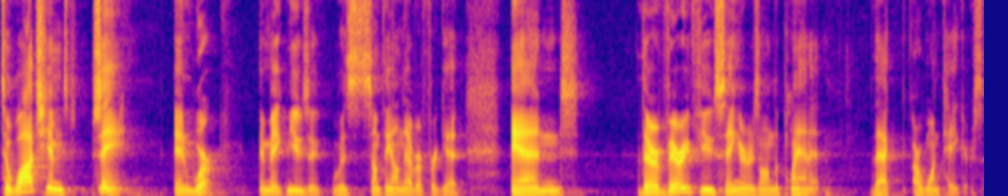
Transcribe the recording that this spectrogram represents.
to watch him sing and work and make music was something I'll never forget. And there are very few singers on the planet that are one takers.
